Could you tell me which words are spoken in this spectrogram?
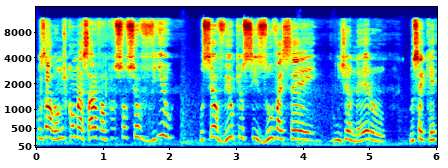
Os alunos começaram a falar: professor, o senhor viu? O senhor viu que o SISU vai ser em janeiro, não sei o quê.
